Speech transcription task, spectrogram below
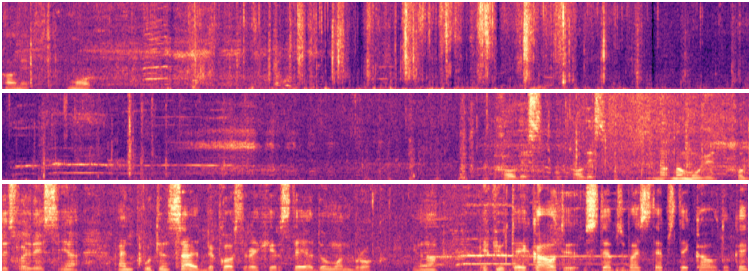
honey, more. Hold this, hold this, no, no moving, hold this like this, yeah, and put inside because right here stay, I don't want broke, you know. If you take out, uh, steps by steps take out, okay?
